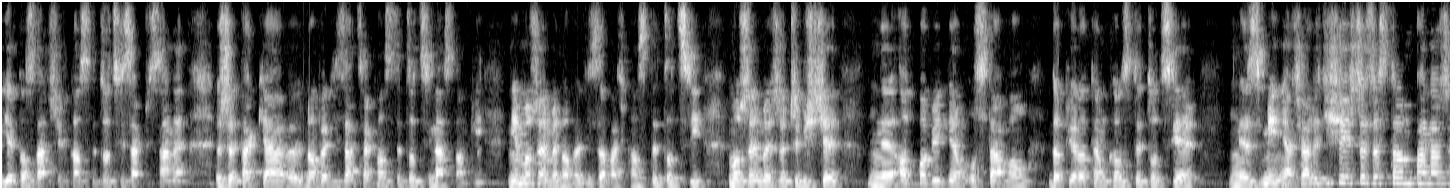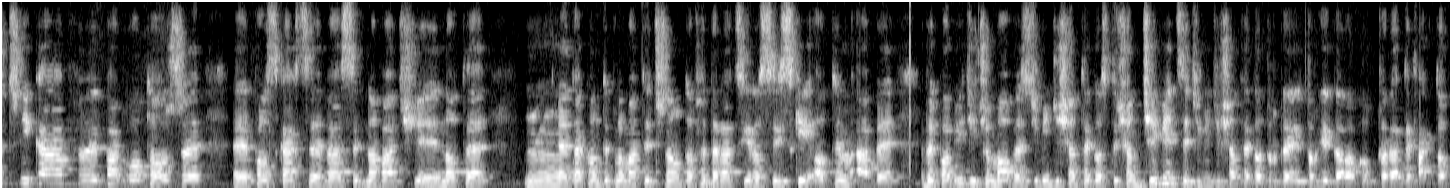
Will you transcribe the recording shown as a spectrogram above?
jednoznacznie w Konstytucji zapisane, że taka nowelizacja Konstytucji nastąpi. Nie możemy nowelizować Konstytucji. Możemy rzeczywiście odpowiednią ustawą dopiero tę Konstytucję zmieniać. Ale dzisiaj jeszcze ze strony pana rzecznika padło to, że Polska chce wyasygnować notę Mm, taką dyplomatyczną do Federacji Rosyjskiej o tym, aby wypowiedzieć umowę z 90, z 1992 roku, która de facto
